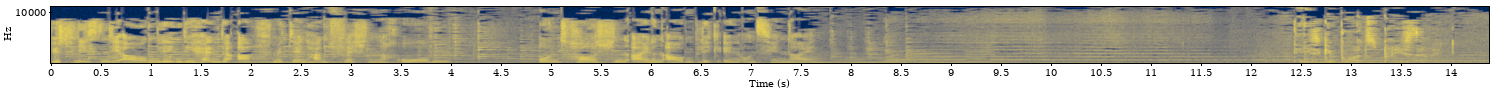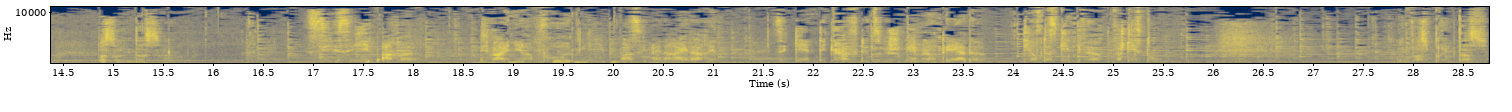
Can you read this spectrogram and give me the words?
Wir schließen die Augen, legen die Hände ab mit den Handflächen nach oben und horchen einen Augenblick in uns hinein. Die ist Geburtspriesterin. Was soll denn das sein? Sie ist Hebamme. Die war in ihrem früheren Leben, war sie eine Heilerin. Sie kennt die Kräfte zwischen Himmel und Erde, die auf das Kind wirken, verstehst du? Und was bringt das?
